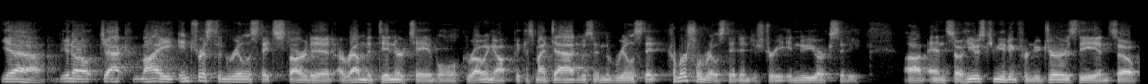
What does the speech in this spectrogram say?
Yeah, you know, Jack, my interest in real estate started around the dinner table growing up because my dad was in the real estate, commercial real estate industry in New York City. Um, and so he was commuting from New Jersey. And so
